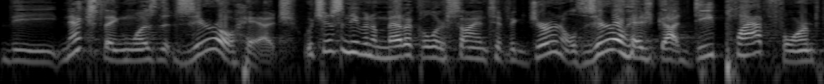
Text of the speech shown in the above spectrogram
the next thing was that Zero Hedge, which isn't even a medical or scientific journal, Zero Hedge got deplatformed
